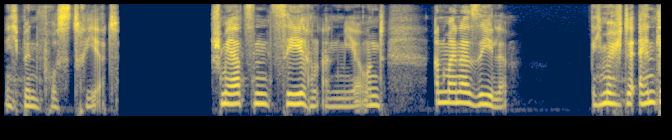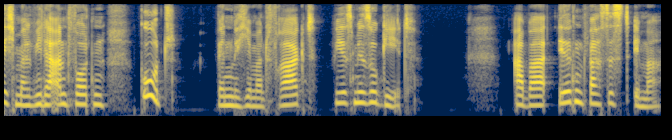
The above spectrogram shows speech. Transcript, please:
ich bin frustriert. Schmerzen zehren an mir und an meiner Seele. Ich möchte endlich mal wieder antworten, gut, wenn mich jemand fragt, wie es mir so geht. Aber irgendwas ist immer.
